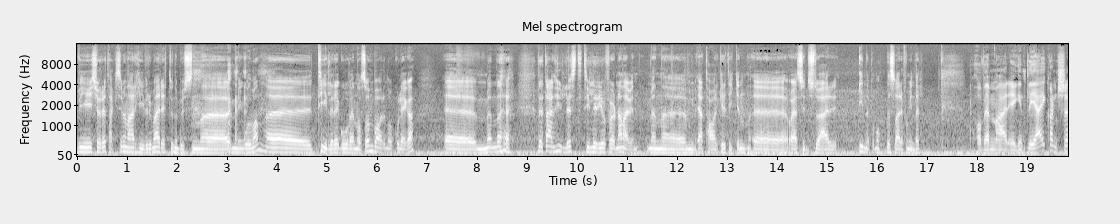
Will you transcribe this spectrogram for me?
vi kjører taxi, men her hiver du meg rett under bussen, eh, min gode mann. Eh, tidligere god venn også, bare nå kollega. Eh, men dette er en hyllest til Rio Ferdinand, Eivind. Men jeg tar kritikken, og jeg syns du er inne på noe, dessverre for min del. Og hvem er egentlig jeg? Kanskje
